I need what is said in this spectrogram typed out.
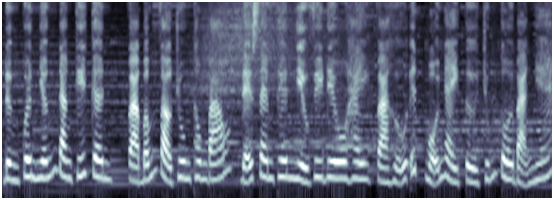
Đừng quên nhấn đăng ký kênh và bấm vào chuông thông báo để xem thêm nhiều video hay và hữu ích mỗi ngày từ chúng tôi bạn nhé.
